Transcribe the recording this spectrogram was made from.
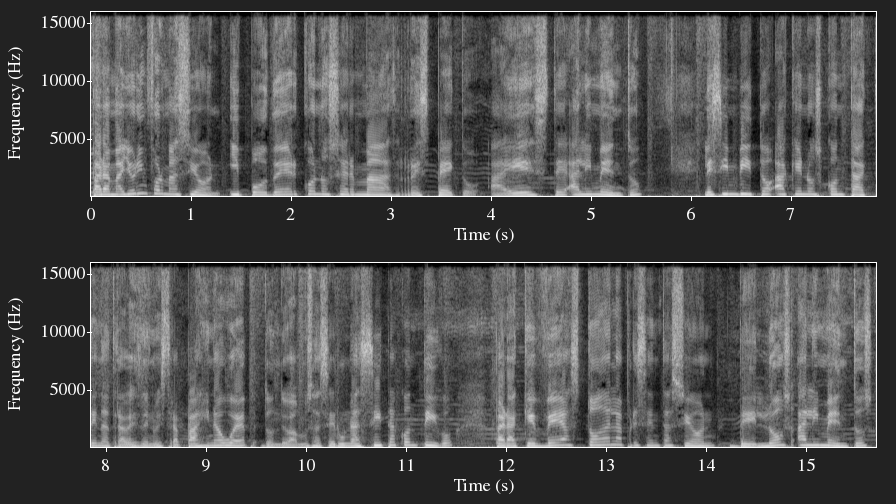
Para mayor información y poder conocer más respecto a este alimento, les invito a que nos contacten a través de nuestra página web, donde vamos a hacer una cita contigo para que veas toda la presentación de los alimentos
